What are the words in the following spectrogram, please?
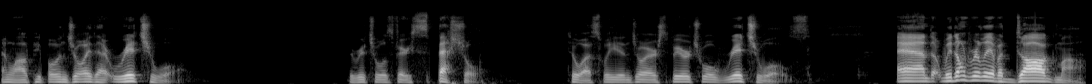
and a lot of people enjoy that ritual. The ritual is very special to us. We enjoy our spiritual rituals. And we don't really have a dogma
